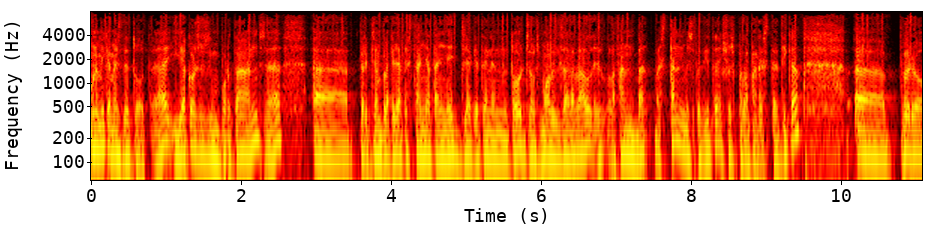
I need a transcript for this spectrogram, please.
una mica més de tot. Eh? Hi ha coses importants, eh? Eh, per exemple, aquella pestanya tan lletja que tenen tots els mòbils ara dalt, eh, la fan ba bastant més petita, això és per la part estètica, eh, però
